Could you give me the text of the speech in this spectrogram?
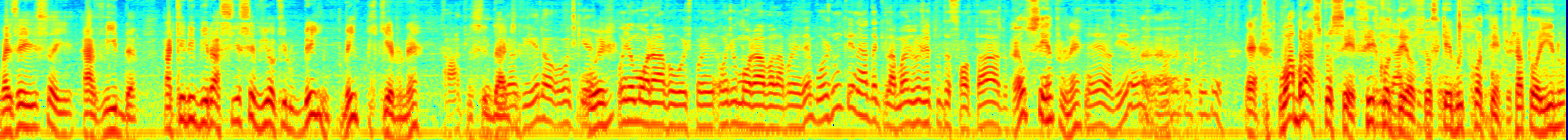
Mas é isso aí, a vida. Aquele Ibiraci, você viu aquilo bem, bem pequeno, né? Ah, vi- cidade. Eu vi, era onde, que é- Hoje? onde eu morava hoje, onde eu morava lá, por exemplo, hoje não tem nada daquilo lá, mas hoje é tudo asfaltado. É o centro, né? É, ali é, agora tá tudo. É. Um abraço para você, fique com Deus. fica Eu fiquei Deus. muito contente. Eu já estou indo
